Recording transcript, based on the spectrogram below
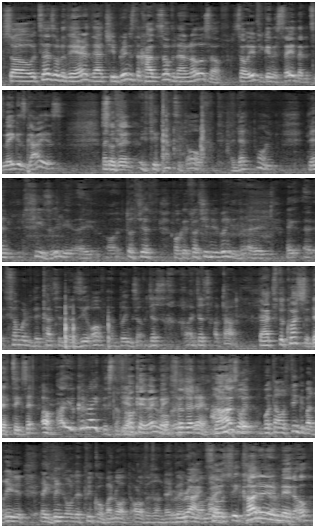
So it says over there that she brings the chadas off and not herself. So if you're going to say that it's megas gaias, But so if, then if she cuts it off at that point, then she's really so she has, okay, so she brings a, a, somebody that cuts the nazir off and brings up just just hatat. That's the question. That's exact. Oh, Oh, you could write this stuff. Yeah. Okay, anyway, Oh, so that shame. the I'm sorry, husband. What I was thinking about really, like bring all the three korbanot all of a sudden. they're going Right, my so mind. she cut it in the middle,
